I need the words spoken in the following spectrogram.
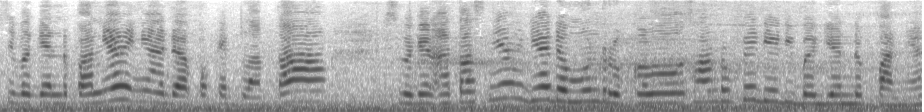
Di bagian depannya ini ada pocket belakang bagian atasnya dia ada moonroof. Kalau sunroofnya dia di bagian depannya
